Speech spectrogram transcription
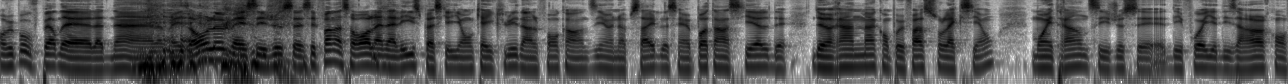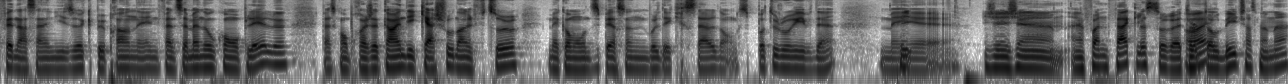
On veut pas vous perdre euh, là-dedans à la maison, là, mais c'est juste, euh, c'est le fun à savoir l'analyse parce qu'ils ont calculé dans le fond quand on dit un upside, c'est un potentiel de, de rendement qu'on peut faire sur l'action. Moins 30, c'est juste, euh, des fois, il y a des erreurs qu'on fait dans cette analyse-là qui peut prendre une fin de semaine au complet, là, parce qu'on projette quand même des cachots dans le futur, mais comme on dit, personne une boule de cristal, donc c'est pas toujours évident. Mais euh, J'ai un, un fun fact là, sur Turtle Beach en ce moment.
